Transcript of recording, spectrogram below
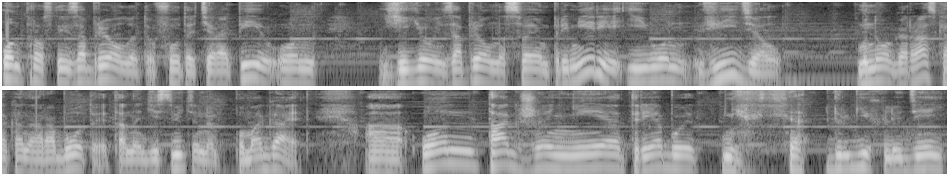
он просто изобрел эту фототерапию, он ее изобрел на своем примере, и он видел много раз, как она работает, она действительно помогает. А он также не требует от других людей,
